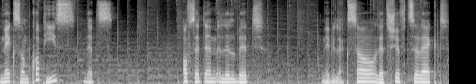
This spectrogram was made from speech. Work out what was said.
make some copies. Let's offset them a little bit maybe like so. Let's shift select,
